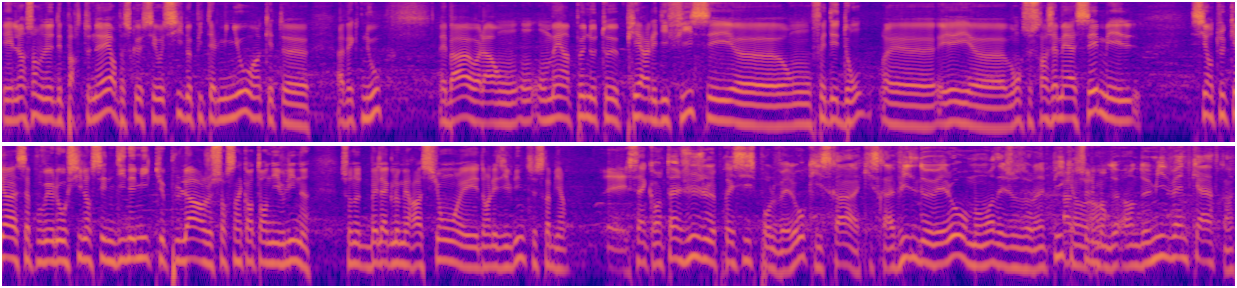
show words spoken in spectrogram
et l'ensemble des partenaires, parce que c'est aussi l'hôpital Mignot hein, qui est euh, avec nous. Et ben on met un peu notre pierre à l'édifice et euh, on fait des dons. Euh, et euh, bon, ce sera jamais assez, mais si en tout cas ça pouvait aussi lancer une dynamique plus large sur 50 ans en Yvelines, sur notre belle agglomération et dans les Yvelines, ce serait bien. Et Saint-Quentin juge le précise pour le vélo, qui sera, qui sera ville de vélo au moment des Jeux Olympiques en, Absolument. en- en 2024. hein.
